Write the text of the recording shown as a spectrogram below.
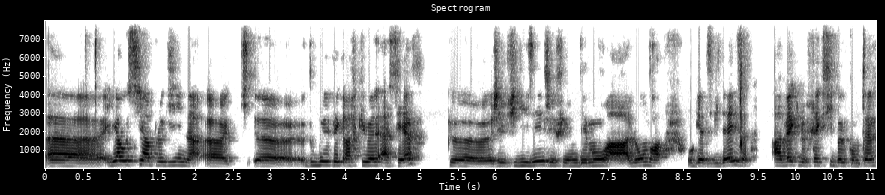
Il y a aussi un plugin WP GraphQL ACF que j'ai utilisé. J'ai fait une démo à Londres au Gatsby Days avec le Flexible Content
